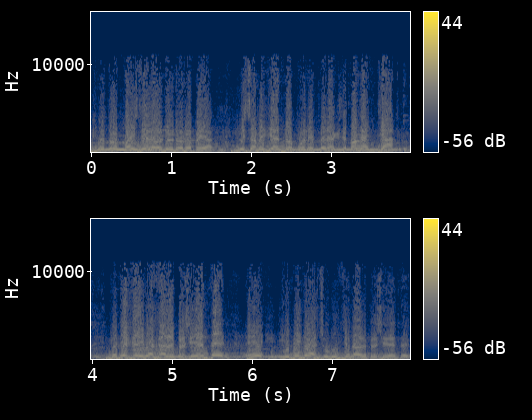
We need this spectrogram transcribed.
en otros países de la Unión Europea. Y esas medidas no pueden esperar, que se pongan ya, que deje de viajar el presidente ¿eh? y venga a solucionar el presidente.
